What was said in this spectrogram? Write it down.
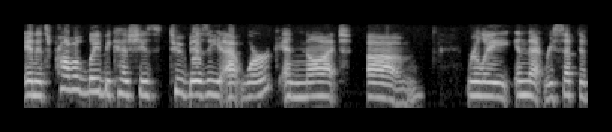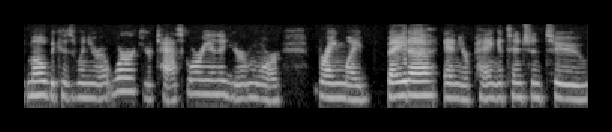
And it's probably because she's too busy at work and not um, really in that receptive mode because when you're at work you're task oriented you're more brainwave beta and you're paying attention to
